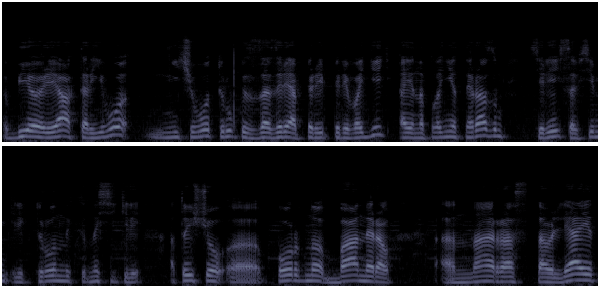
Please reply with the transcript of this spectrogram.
биореактор его, ничего трупы зазря переводить, а инопланетный разум стереть со всем электронных носителей. А то еще э, порно-баннеров она расставляет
